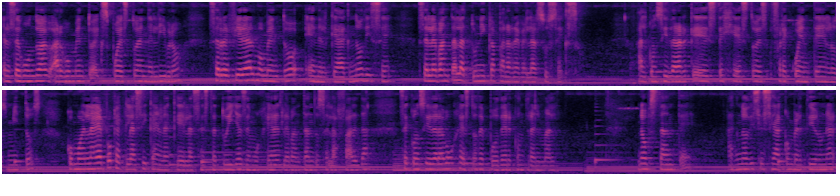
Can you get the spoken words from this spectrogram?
El segundo argumento expuesto en el libro se refiere al momento en el que Agnódice se levanta la túnica para revelar su sexo al considerar que este gesto es frecuente en los mitos, como en la época clásica en la que las estatuillas de mujeres levantándose la falda se consideraba un gesto de poder contra el mal. No obstante, Agnódice se ha convertido en una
